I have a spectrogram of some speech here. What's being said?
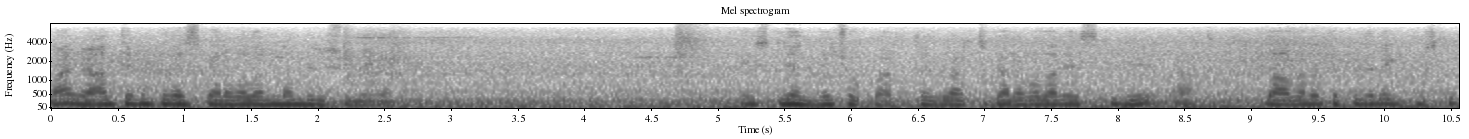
Vay be Antep'in klasik arabalarından biri şu Megane. Eskiden ne çok vardı tabii artık arabalar eskidi artık dağlara tepelere gitmiştir.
